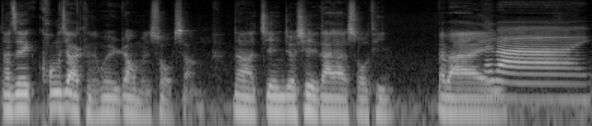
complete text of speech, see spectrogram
那这些框架可能会让我们受伤。那今天就谢谢大家的收听，拜拜，拜拜。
